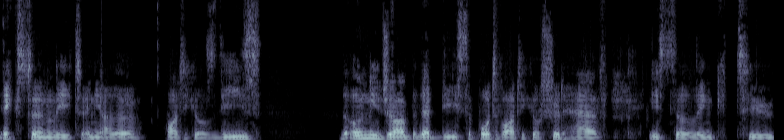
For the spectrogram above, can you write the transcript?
externally to any other articles. These the only job that the supportive article should have is to link to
